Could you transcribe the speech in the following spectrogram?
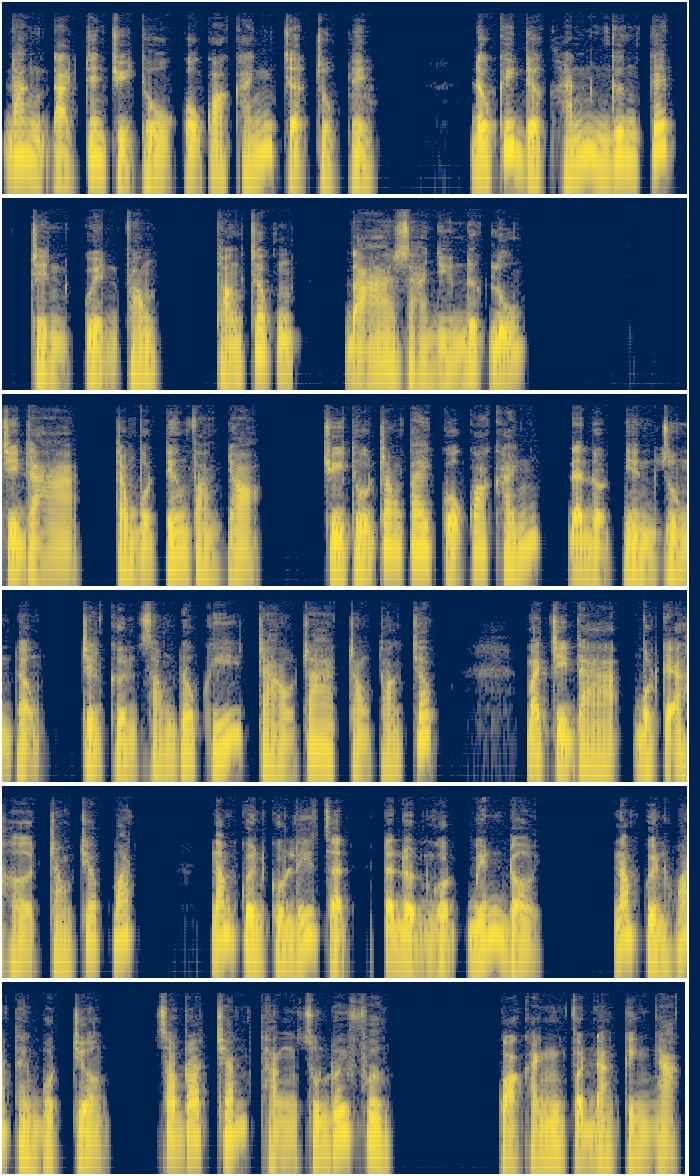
đang đặt trên trùy thủ của Qua Khánh chợt trục lên. Đầu khí được hắn ngưng kết trên quyền phong, thoáng chốc đã ra như nước lũ. Chỉ là trong một tiếng vàng nhỏ, trùy thủ trong tay của Qua Khánh đã đột nhiên rung động trên cơn sóng đấu khí trào ra trong thoáng chốc, mà chỉ là một kẽ hở trong chớp mắt. Nắm quyền của Lý Giật đã đột ngột biến đổi, nắm quyền hóa thành một trường, sau đó chém thẳng xuống đối phương. Quả Khánh vẫn đang kinh ngạc,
